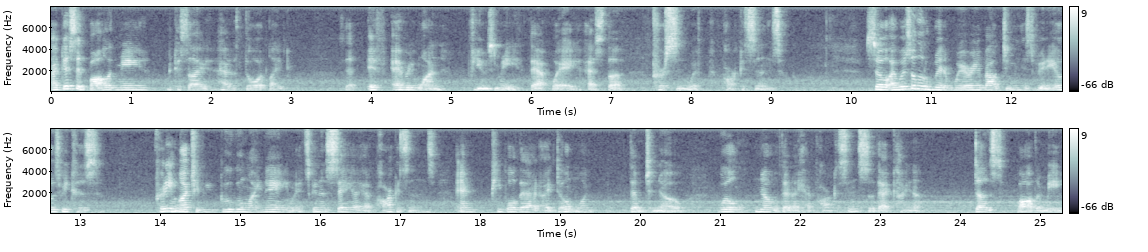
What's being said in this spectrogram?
I guess it bothered me because I had a thought like that if everyone views me that way as the person with Parkinson's. So I was a little bit wary about doing these videos because pretty much if you Google my name, it's going to say I have Parkinson's and people that I don't want them to know will know that I have Parkinson's, so that kind of does bother me.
